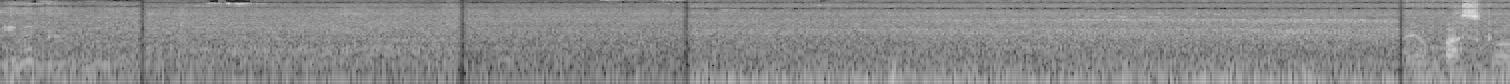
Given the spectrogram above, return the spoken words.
Init. Yung bus ko.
